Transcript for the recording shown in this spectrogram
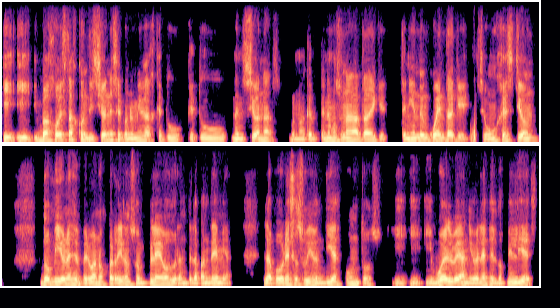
Y, bajo estas condiciones económicas que tú, que tú mencionas, bueno, acá tenemos una data de que teniendo en cuenta que según gestión, dos millones de peruanos perdieron su empleo durante la pandemia la pobreza ha subido en 10 puntos y, y, y, vuelve a niveles del 2010.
